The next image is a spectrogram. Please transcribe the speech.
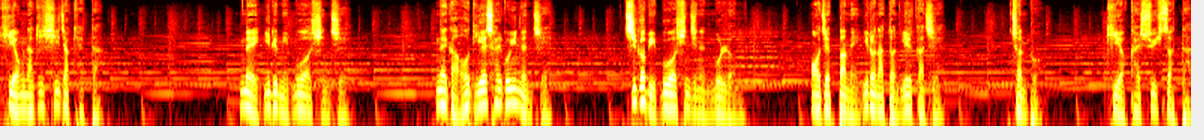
기억나기 시작했다. 내 이름이 무엇인지, 내가 어디에 살고 있는지, 직업이 무엇인지는 물론 어젯밤에 일어났던 일까지 전부 기억할 수 있었다.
